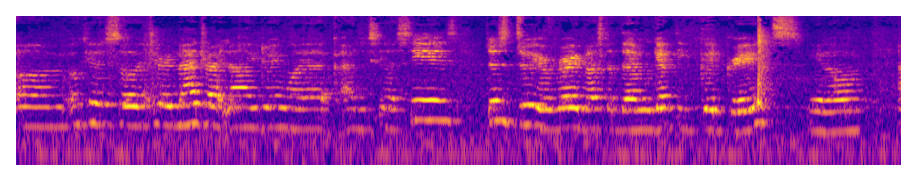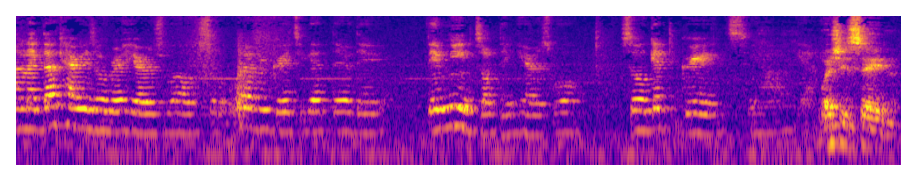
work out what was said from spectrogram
Um, okay, so if you're in NAD right now, you're doing WAEC, IGCSEs, just do your very best at them, get the good grades, you know, and like that carries over here as well. So whatever grades you get there, they they mean something here as well. So get the grades, you know. What she's saying,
